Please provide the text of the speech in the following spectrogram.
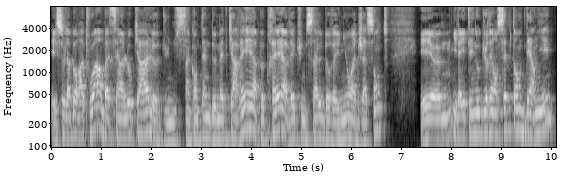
Et ce laboratoire, bah, c'est un local d'une cinquantaine de mètres carrés à peu près, avec une salle de réunion adjacente. Et euh, il a été inauguré en septembre dernier.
